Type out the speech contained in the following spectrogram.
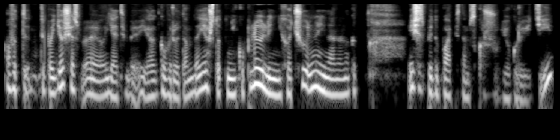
а вот ты, ты пойдешь сейчас, э, я тебе, я говорю там, да, я что-то не куплю или не хочу, ну не надо, она говорит, я сейчас пойду папе там скажу. Я говорю, иди,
